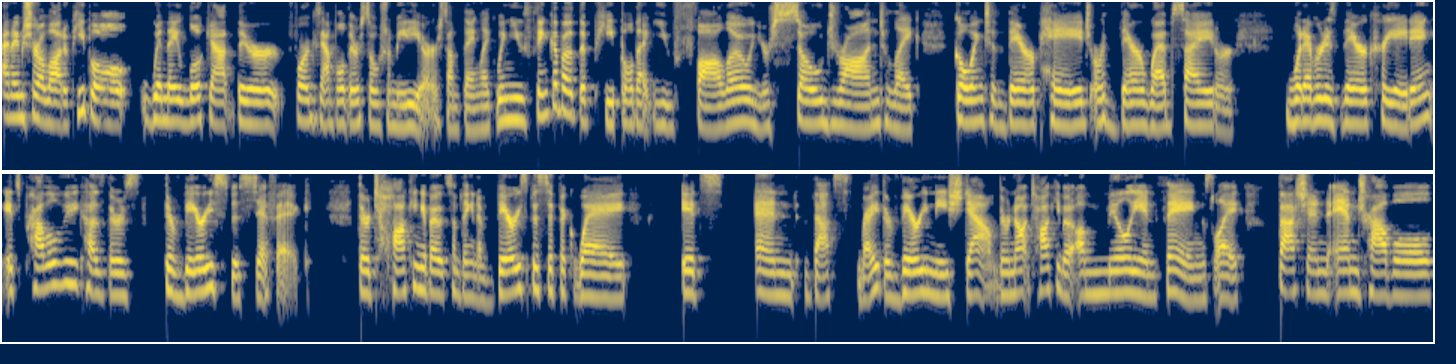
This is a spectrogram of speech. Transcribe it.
and I'm sure a lot of people, when they look at their, for example, their social media or something, like when you think about the people that you follow and you're so drawn to like going to their page or their website or whatever it is they're creating, it's probably because there's, they're very specific. They're talking about something in a very specific way. It's, and that's right. They're very niche down. They're not talking about a million things like, fashion and travel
